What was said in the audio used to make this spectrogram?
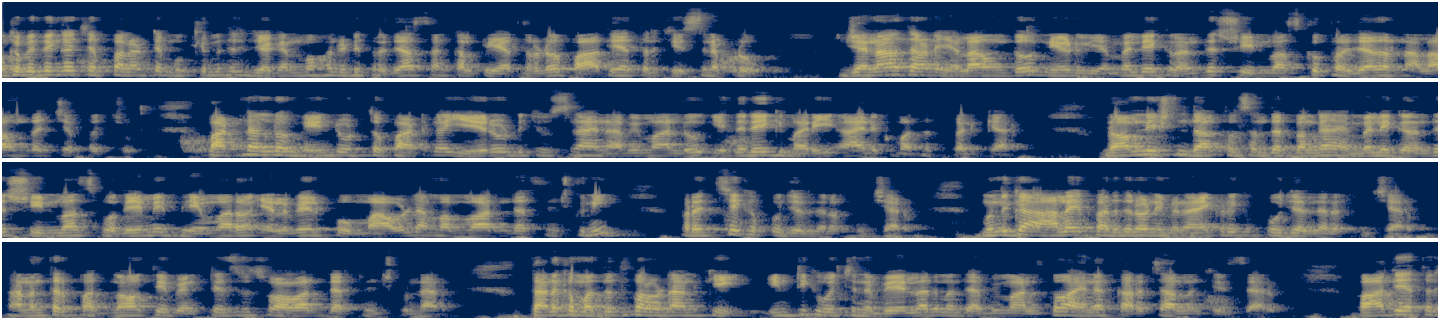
ఒక విధంగా చెప్పాలంటే ముఖ్యమంత్రి జగన్మోహన్ రెడ్డి ప్రజా సంకల్ప యాత్రలో పాదయాత్ర చేసినప్పుడు జనాదరణ ఎలా ఉందో నేడు ఎమ్మెల్యే గ్రంథి శ్రీనివాస్కు ప్రజాదరణ అలా ఉందని చెప్పొచ్చు. పట్టణంలో మెయిన్ రోడ్డుతో పాటుగా ఏ రోడ్డు చూసినా ఆయన అభిమానులు ఎదురేగి మరీ ఆయనకు మద్దతు పలికారు. నామినేషన్ దాఖలు సందర్భంగా ఎమ్మెల్యే గ్రంథి శ్రీనివాస్ ఉదయమే భీమవరం ఎలవేల్పు మావుళ్ళ అమ్మవారిని దర్శించుకుని ప్రత్యేక పూజలు నిర్వహించారు. ముందుగా ఆలయ పరిధిలోని వినాయకుడికి పూజలు నిర్వహించారు. అనంతరం పద్మావతి వెంకటేశ్వర స్వామివారిని దర్శించుకున్నారు. తనకు మద్దతు పలకడానికి ఇంటికి వచ్చిన వేలాది మంది అభిమానులతో ఆయన కరచాలనం చేశారు. పాదయాత్ర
